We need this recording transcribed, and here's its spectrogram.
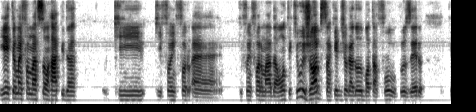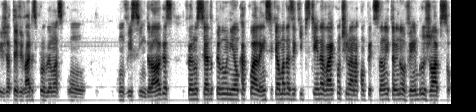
e aí tem uma informação rápida que, que, foi, é, que foi informada ontem que o Jobson, aquele jogador do Botafogo, Cruzeiro, que já teve vários problemas com, com vício em drogas, foi anunciado pela União Cacoalense, que é uma das equipes que ainda vai continuar na competição. Então, em novembro, o Jobson,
